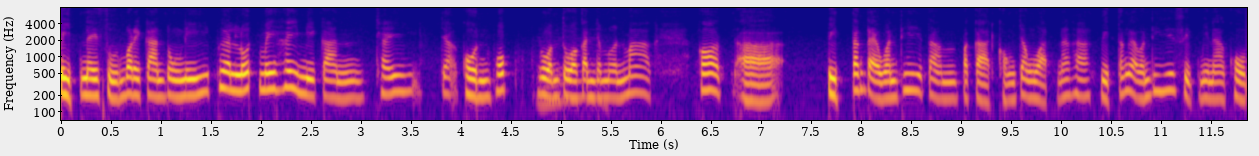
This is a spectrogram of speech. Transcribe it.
ปิดในศูนย์บริการตรงนี้ เพื่อลดไม่ให้มีการใช้คนพบรวมตัวกันจำนวนมาก ก็ปิดตั้งแต่วันที่ตามประกาศของจังหวัดนะคะ ปิดตั้งแต่วันที่ 20 มีนาคม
